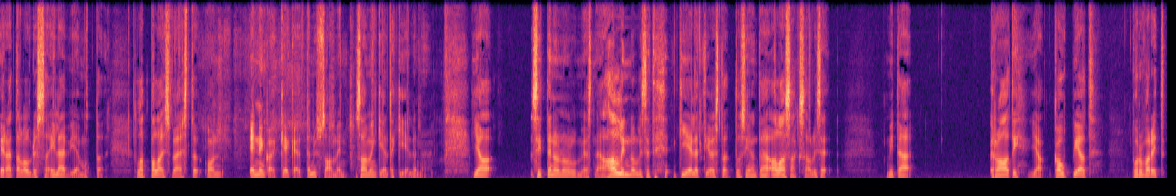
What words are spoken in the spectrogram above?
erätaloudessa eläviä, mutta lappalaisväestö on ennen kaikkea käyttänyt saamen, saamen kieltä kielenään. Ja sitten on ollut myös nämä hallinnolliset kielet, joista tosiaan tämä Alasaksa oli se, mitä raati ja kauppiat, porvarit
